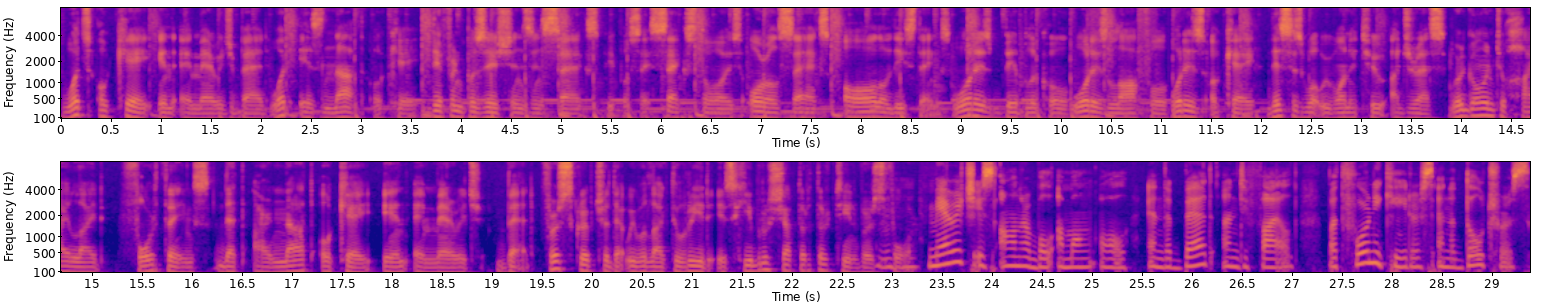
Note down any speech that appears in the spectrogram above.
What's okay in a marriage bed? What is not okay? Different positions in sex. People say sex toys, oral sex, all of these things. What is biblical? What is lawful? What is okay? This is what we wanted to address. We're going to highlight four things that are not okay in a marriage bed. First scripture that we would like to read is Hebrews chapter 13, verse mm-hmm. 4. Marriage is honorable among all, and the bed undefiled, but fornicators and adulterers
